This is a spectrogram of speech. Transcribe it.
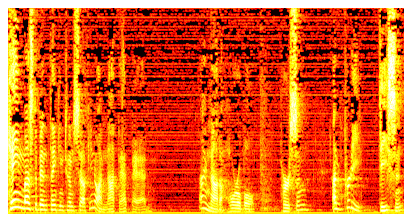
Cain must have been thinking to himself, you know, I'm not that bad. I'm not a horrible person. I'm pretty decent.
